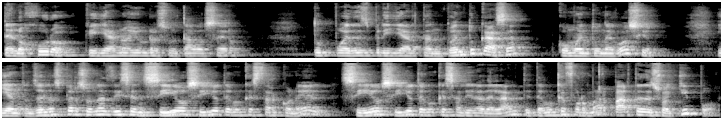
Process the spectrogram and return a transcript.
te lo juro que ya no hay un resultado cero. Tú puedes brillar tanto en tu casa como en tu negocio. Y entonces las personas dicen, sí o sí, yo tengo que estar con él, sí o sí, yo tengo que salir adelante, tengo que formar parte de su equipo.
